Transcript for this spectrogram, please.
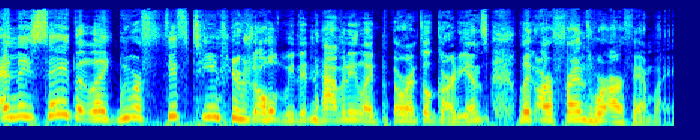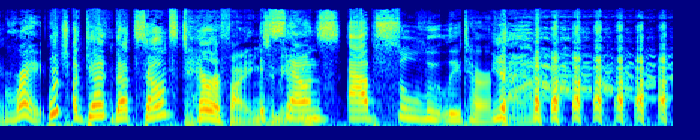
And they say that like we were 15 years old, we didn't have any like parental guardians. Like our friends were our family. Right. Which again, that sounds terrifying It to me. sounds absolutely terrifying.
